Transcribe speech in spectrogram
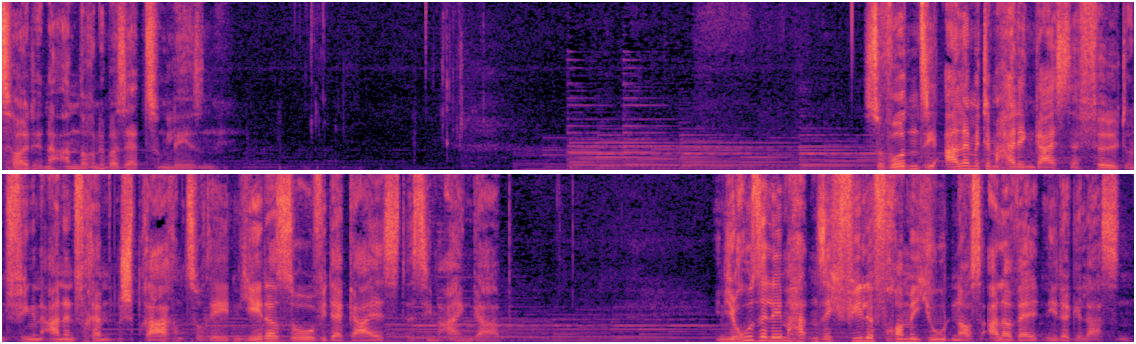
Es heute in einer anderen Übersetzung lesen. So wurden sie alle mit dem Heiligen Geist erfüllt und fingen an, in fremden Sprachen zu reden, jeder so, wie der Geist es ihm eingab. In Jerusalem hatten sich viele fromme Juden aus aller Welt niedergelassen.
